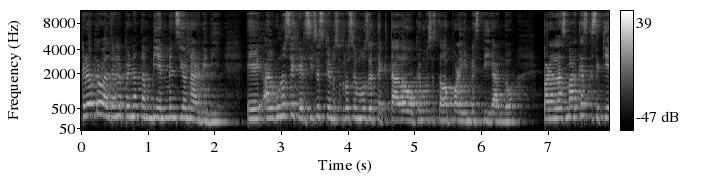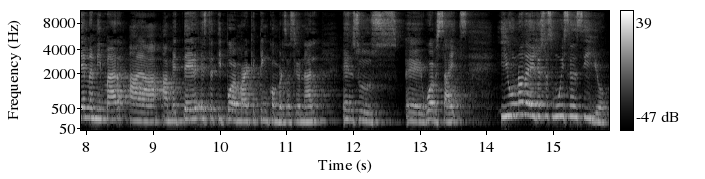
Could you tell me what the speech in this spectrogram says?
creo que valdría la pena también mencionar, Vivi, eh, algunos ejercicios que nosotros hemos detectado o que hemos estado por ahí investigando para las marcas que se quieren animar a, meter este tipo de marketing conversacional en sus eh, websites. Y uno de ellos es muy sencillo,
